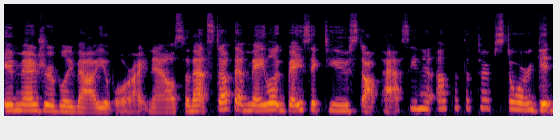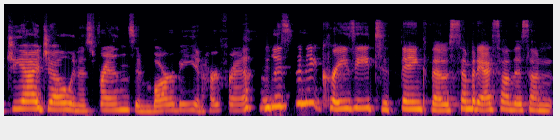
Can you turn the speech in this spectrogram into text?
immeasurably valuable right now so that stuff that may look basic to you stop passing it up at the thrift store get gi joe and his friends and barbie and her friends Isn't it crazy to think though? Somebody I saw this on.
